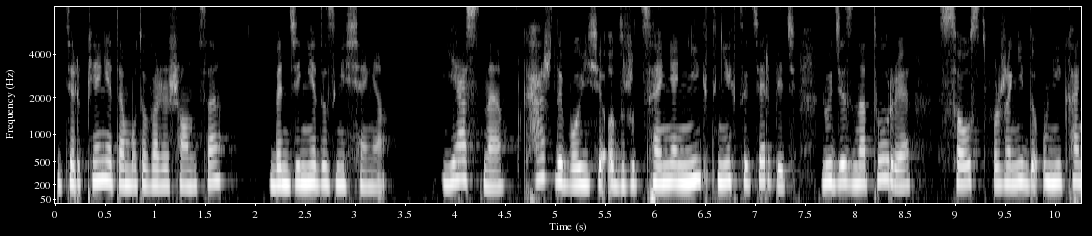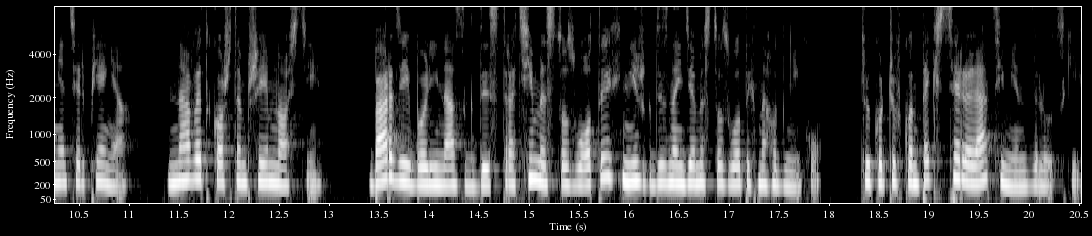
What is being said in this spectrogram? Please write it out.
i cierpienie temu towarzyszące będzie nie do zniesienia. Jasne, każdy boi się odrzucenia, nikt nie chce cierpieć. Ludzie z natury są stworzeni do unikania cierpienia, nawet kosztem przyjemności. Bardziej boli nas, gdy stracimy 100 zł, niż gdy znajdziemy 100 zł na chodniku. Tylko czy w kontekście relacji międzyludzkich,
